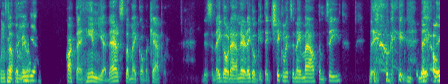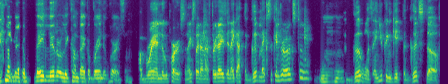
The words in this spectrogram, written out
in South America? Cartagena. That's the makeover capital. Listen, they go down there. They go get their chiclets in their mouth, them teeth. They get, They, they they come back. A, they literally come back a brand new person. a brand new person. They stay down there three days, and they got the good Mexican drugs too, Mhm. good ones, and you can get the good stuff.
